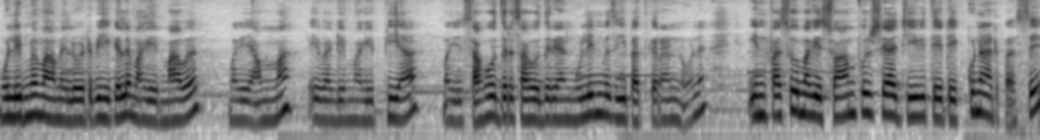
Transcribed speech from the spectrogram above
මුලින්ම මා මෙලොවට බිහි කළ මගේ මව, මගේ අම්මා, ඒ වගේම මගේ පියා, මගේ සහෝදර සහෝදරයන් මුලින්ම සිහිපත් කරන්න ඕන. ඉන් පසුව මගේ ස්වාම්පුරුෂයා ජීවිතයට එක්වුණාට පස්සේ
